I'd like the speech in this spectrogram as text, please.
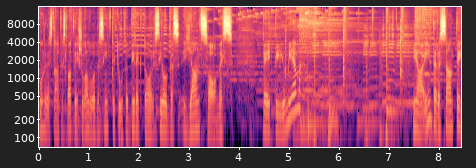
Universitātes Latviešu valodas institūta direktores Ilgas Jansones pētījumiem. Jā, interesanti,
